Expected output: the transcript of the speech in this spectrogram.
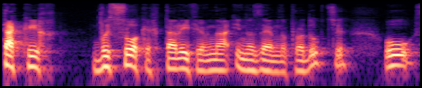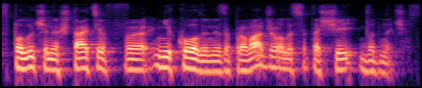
таких високих тарифів на іноземну продукцію у Сполучених Штатів е, ніколи не запроваджувалося та ще й водночас.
